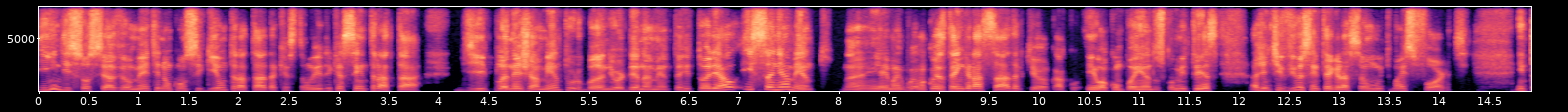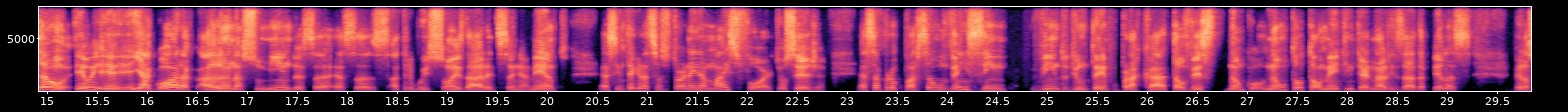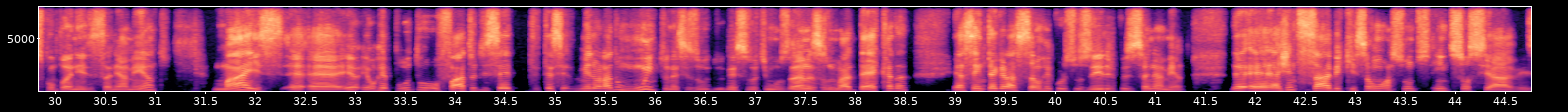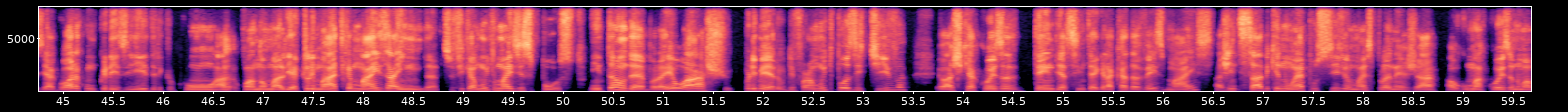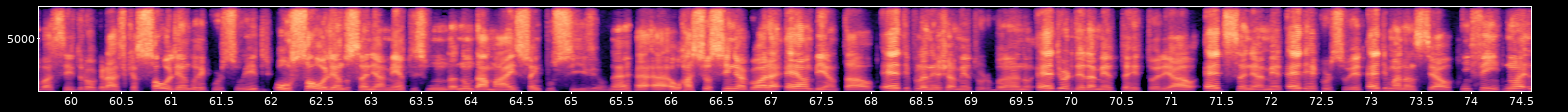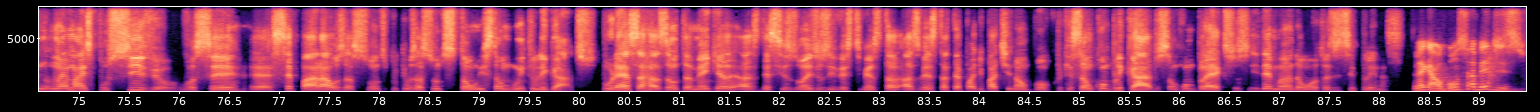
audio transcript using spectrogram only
indissociavelmente não conseguiam tratar da questão hídrica sem tratar de planejamento urbano e ordenamento territorial e saneamento. Né? E é uma, uma coisa até engraçada, porque eu, eu, acompanhando os comitês, a gente viu essa integração muito mais forte. Então, eu e agora a Ana assumindo essa, essas atribuições da área de saneamento, essa integração se torna ainda mais forte. Ou seja, essa preocupação vem sim vindo de um tempo para cá, talvez não, não totalmente internalizada pelas pelas companhias de saneamento, mas é, é, eu, eu, reputo o fato de, ser, de ter melhorado muito nesses, nesses últimos anos, uma década, essa integração recursos hídricos e saneamento. É, é, a gente sabe que são assuntos indissociáveis, e agora com crise hídrica, com, a, com anomalia climática, mais ainda. Isso fica muito mais exposto. Então, Débora, eu acho, primeiro, de forma muito positiva, eu acho que a coisa tende a se integrar cada vez mais. A gente sabe que não é possível mais planejar alguma coisa no numa bacia hidrográfica só olhando o recurso hídrico ou só olhando o saneamento, isso não dá, não dá mais, isso é impossível. Né? O raciocínio agora é ambiental, é de planejamento urbano, é de ordenamento territorial, é de saneamento, é de recurso hídrico, é de manancial, enfim, não é, não é mais possível você é, separar os assuntos, porque os assuntos estão, estão muito ligados. Por essa razão também que as decisões e os investimentos, tá, às vezes, até pode patinar um pouco, porque são complicados, são complexos e demandam outras disciplinas. Legal, bom saber disso.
